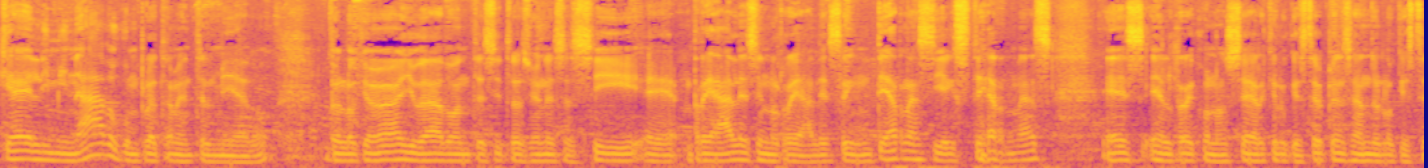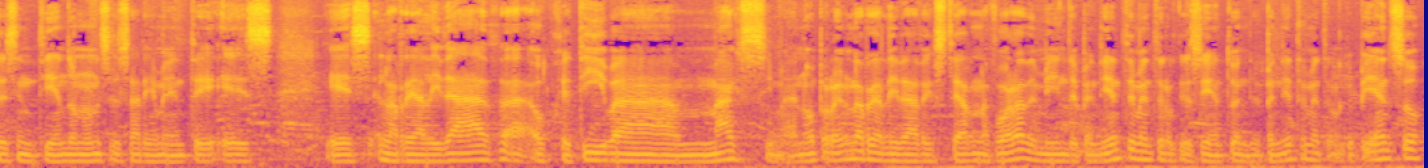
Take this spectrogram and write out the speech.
que ha eliminado completamente el miedo, pero lo que me ha ayudado ante situaciones así, eh, reales y no reales, internas y externas, es el reconocer que lo que estoy pensando, lo que estoy sintiendo, no necesariamente es, es la realidad objetiva máxima, ¿no? Pero hay una realidad externa fuera de mí, independientemente de lo que siento, independientemente de lo que pienso,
